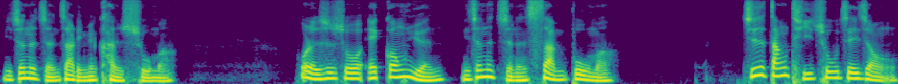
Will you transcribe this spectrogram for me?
你真的只能在里面看书吗？或者是说，哎，公园你真的只能散步吗？其实，当提出这种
